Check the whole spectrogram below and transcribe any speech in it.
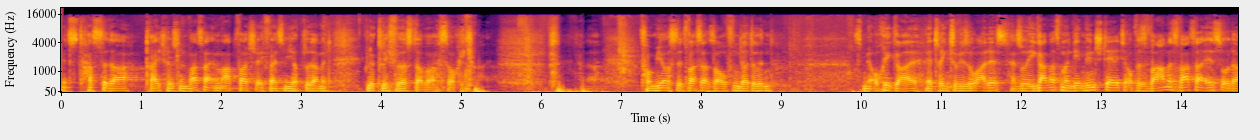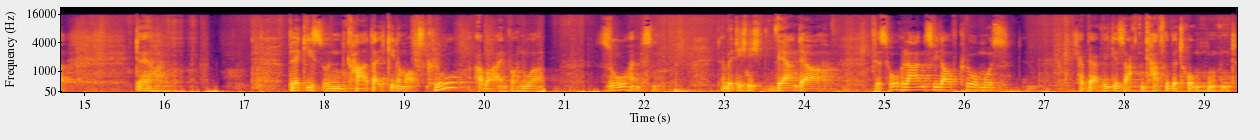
jetzt hast du da drei Schüsseln Wasser im Abwasch. Ich weiß nicht, ob du damit glücklich wirst, aber ist auch egal. Von mir aus das Wasser saufen da drin. Ist mir auch egal. Er trinkt sowieso alles. Also egal, was man dem hinstellt, ob es warmes Wasser ist oder der Blackie ist so ein Kater. Ich gehe nochmal aufs Klo, aber einfach nur so ein bisschen, damit ich nicht während der, des Hochladens wieder auf Klo muss. Ich habe ja, wie gesagt, einen Kaffee getrunken und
